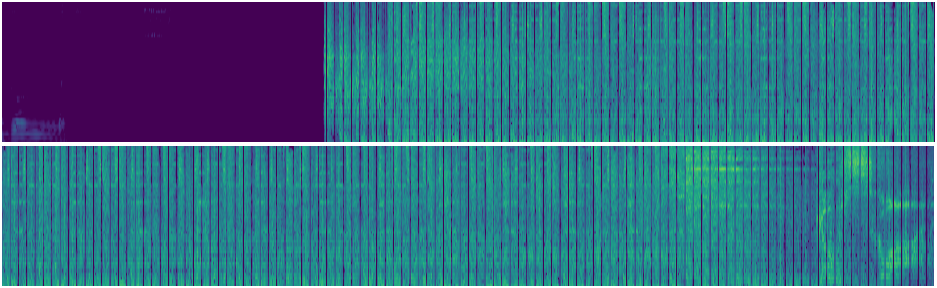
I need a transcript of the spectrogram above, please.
즐거운 마지. Ghost Squad.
